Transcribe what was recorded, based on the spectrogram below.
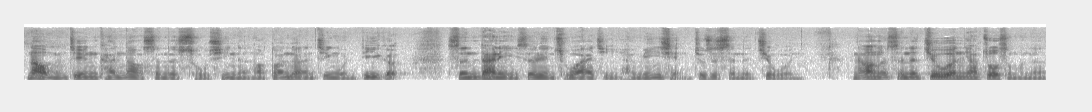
那我们今天看到神的属性呢？好，短短的经文，第一个，神带领以色列出埃及，很明显就是神的救恩。然后呢，神的救恩要做什么呢？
